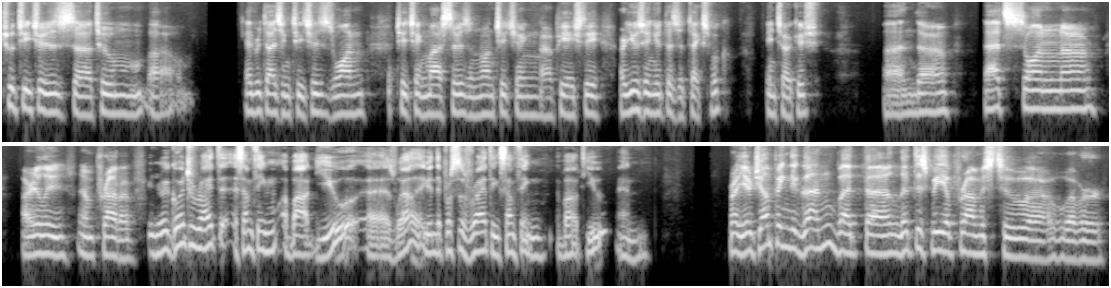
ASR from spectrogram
two teachers, uh, two uh, advertising teachers, one teaching masters and one teaching uh, PhD, are using it as a textbook in Turkish. And uh, that's one I really am proud of. You're going to write something about you as well. You're in the process of writing something about you and Right, you're jumping the gun, but uh, let this be a promise to uh, whoever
